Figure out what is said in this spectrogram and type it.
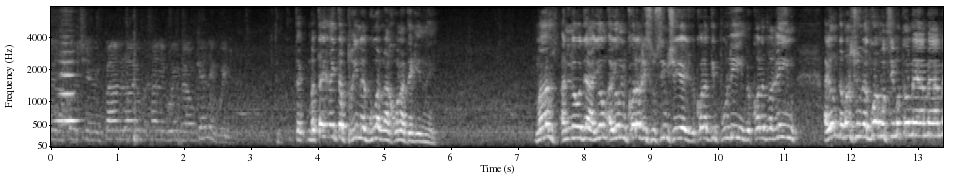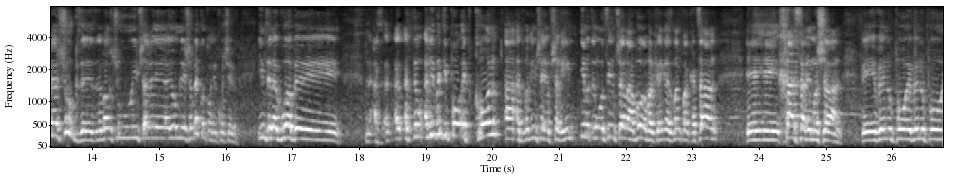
וירקות שפעם לא היו בכלל נגועים והיום כן נגועים. מתי ראית פרי נגוע לאחרונה, תגיד לי? מה? אני לא יודע, היום, היום עם כל הריסוסים שיש, וכל הטיפולים, וכל הדברים, היום דבר שהוא נגוע מוצאים אותו מה, מה, מהשוק, זה, זה דבר שהוא אי אפשר אה, היום לשווק אותו, אני חושב. אם זה נגוע ב... אז, אז, אז תראו, אני הבאתי פה את כל הדברים האפשריים, אם אתם רוצים אפשר לעבור, אבל כרגע הזמן כבר קצר. אה, אה, חסה למשל, אה, הבאנו פה, הבאנו פה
